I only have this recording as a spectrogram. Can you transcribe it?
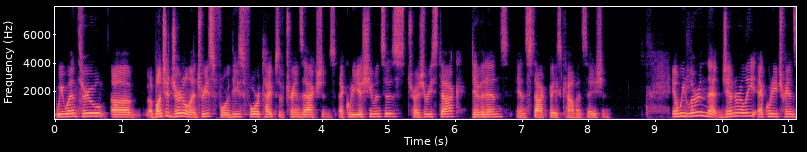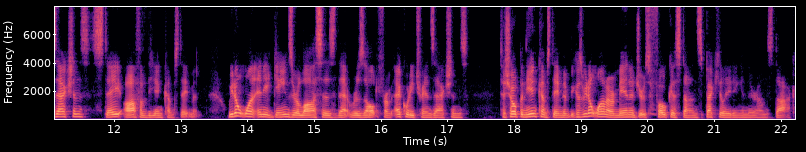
we went through uh, a bunch of journal entries for these four types of transactions, equity issuances, treasury stock, dividends, and stock-based compensation. And we learned that generally equity transactions stay off of the income statement. We don't want any gains or losses that result from equity transactions to show up in the income statement because we don't want our managers focused on speculating in their own stock.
